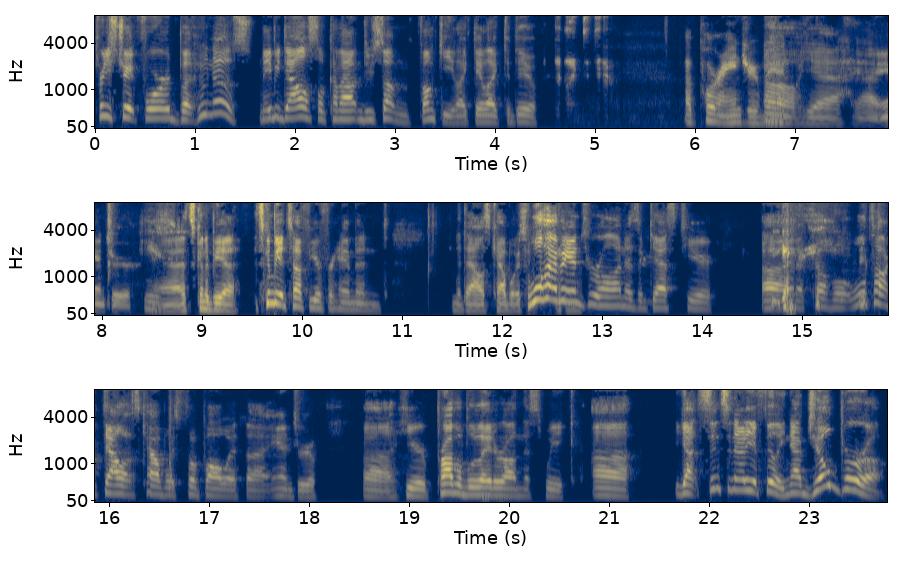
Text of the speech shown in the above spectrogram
pretty straightforward. But who knows? Maybe Dallas will come out and do something funky like they like to do. Uh, poor Andrew, man. Oh yeah, yeah, Andrew. He's- Yeah, it's gonna be a it's gonna be a tough year for him and, and the Dallas Cowboys. We'll have. Andrew on as a guest here uh, in a couple. We'll talk Dallas Cowboys football with uh, Andrew uh, here probably later on this week. Uh, you got Cincinnati at Philly now. Joe Burrow.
